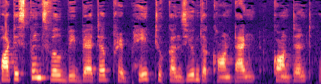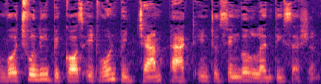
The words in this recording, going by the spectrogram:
Participants will be better prepared to consume the content, content virtually because it won't be jam packed into single lengthy session.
